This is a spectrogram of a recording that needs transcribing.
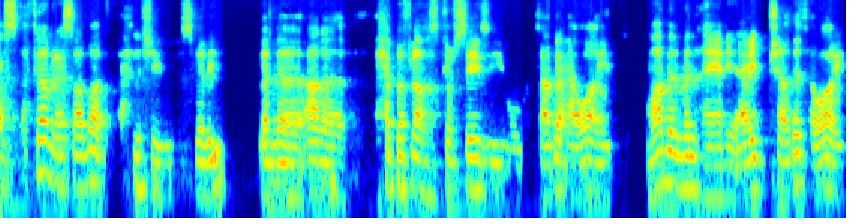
أفلام العصابات أحلى شيء بالنسبة لي لأن أنا أحب أفلام سكورسيزي واتابعها وايد. ما أمل منها يعني أعيد مشاهدتها وايد.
